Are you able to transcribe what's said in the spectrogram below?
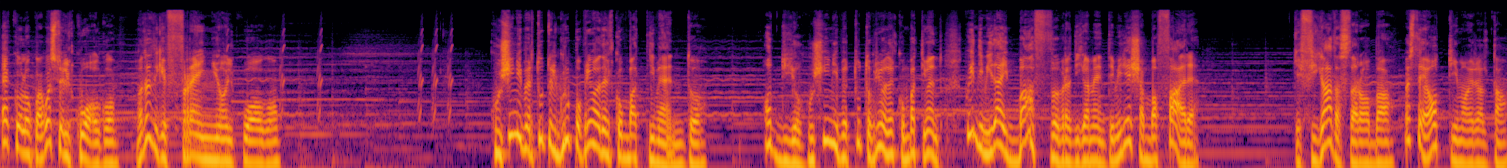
Eccolo qua, questo è il cuoco. Guardate che fregno il cuoco. Cucini per tutto il gruppo prima del combattimento. Oddio, cucini per tutto prima del combattimento. Quindi mi dai buff praticamente, mi riesci a buffare. Che figata sta roba. Questo è ottimo in realtà.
